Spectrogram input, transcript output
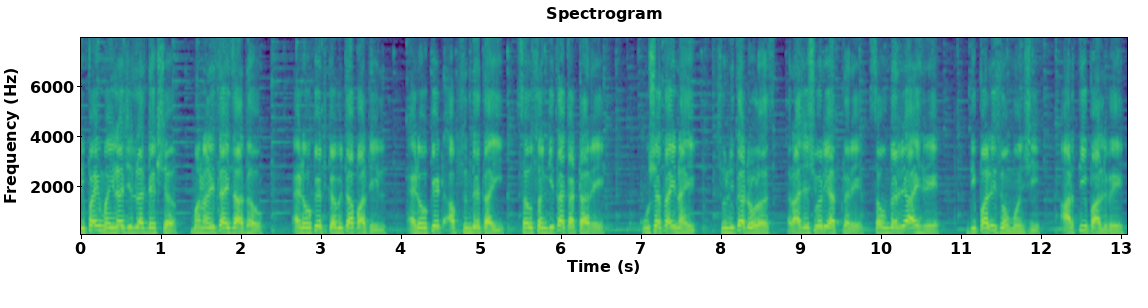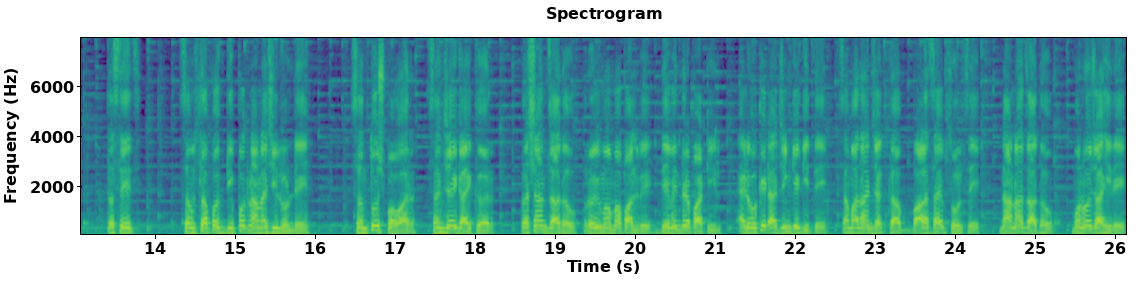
रिपाई महिला जिल्हाध्यक्ष मनालीताई जाधव ॲडव्होकेट कविता पाटील ॲडव्होकेट अपसुंदेताई सौ संगीता कटारे उषाताई नाईक सुनीता डोळस राजेश्वरी अत्तरे सौंदर्य आहिरे दीपाली सोमवंशी आरती पालवे तसेच संस्थापक दीपक नानाजी लोंढे संतोष पवार संजय गायकर प्रशांत जाधव रविमामा पालवे देवेंद्र पाटील ॲडव्होकेट अजिंक्य गीते समाधान जगताप बाळासाहेब सोलसे नाना जाधव मनोज आहिरे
